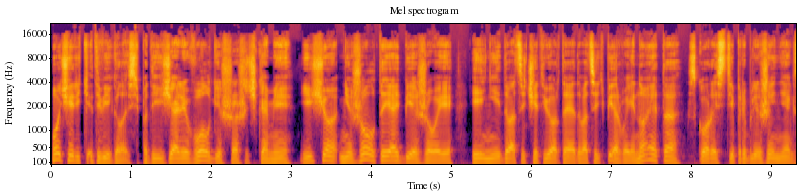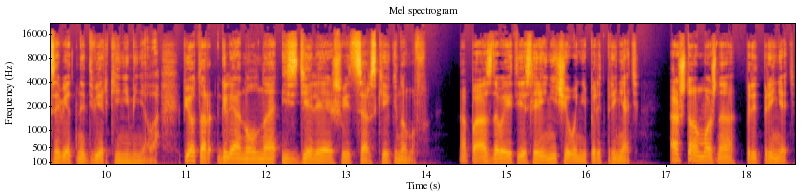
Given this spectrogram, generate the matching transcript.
Очередь двигалась, подъезжали «Волги» с шашечками, еще не желтые, а бежевые, и не 24-е, а 21-е, но это скорости приближения к заветной дверке не меняло. Петр глянул на изделия швейцарских гномов. Опаздывает, если ничего не предпринять. А что можно предпринять?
